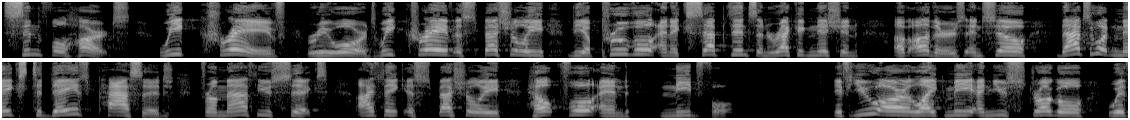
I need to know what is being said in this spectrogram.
sinful hearts, we crave rewards. We crave especially the approval and acceptance and recognition of others. And so that's what makes today's passage from Matthew 6, I think, especially helpful and needful. If you are like me and you struggle with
